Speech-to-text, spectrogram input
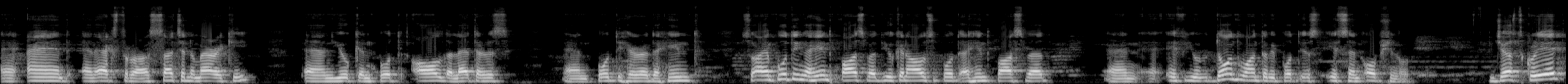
uh, and an extra such a numeric key and you can put all the letters and put here the hint. So i'm putting a hint password. You can also put a hint password. And if you don't want to be put it's, it's an optional. Just create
